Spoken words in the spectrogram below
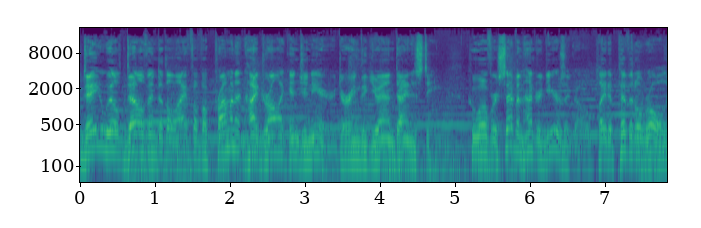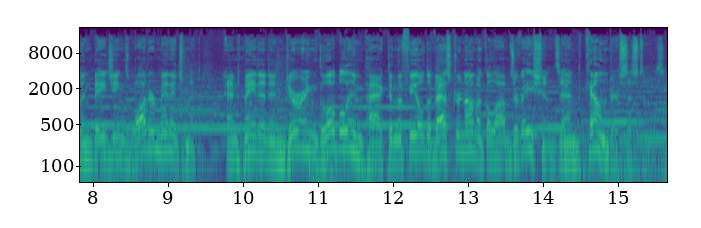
Today, we'll delve into the life of a prominent hydraulic engineer during the Yuan dynasty, who over 700 years ago played a pivotal role in Beijing's water management and made an enduring global impact in the field of astronomical observations and calendar systems.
